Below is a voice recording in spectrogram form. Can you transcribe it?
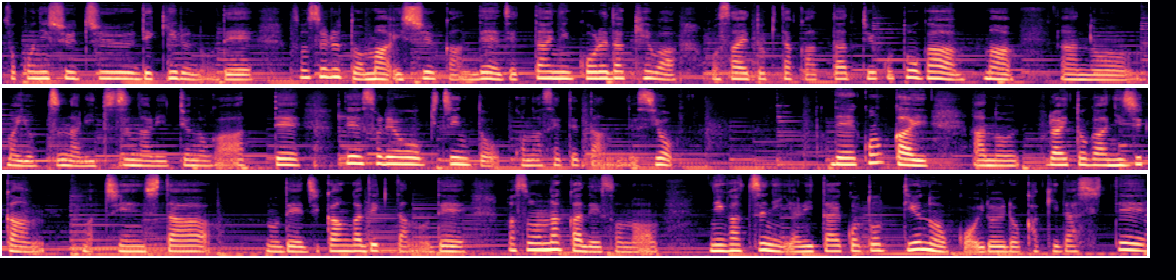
そこに集中できるのでそうするとまあ1週間で絶対にこれだけは押さえときたかったっていうことが、まああのまあ、4つなり5つなりっていうのがあってでそれをきちんとこなせてたんですよ。で今回あのフライトが2時間、まあ、遅延したので時間ができたので、まあ、その中でその2月にやりたいことっていうのをいろいろ書き出して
